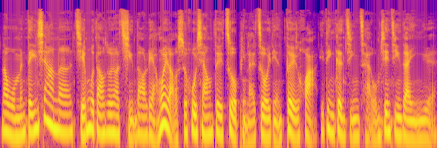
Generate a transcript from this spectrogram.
那我们等一下呢，节目当中要请到两位老师互相对作品来做一点对话，一定更精彩。我们先进一段音乐。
